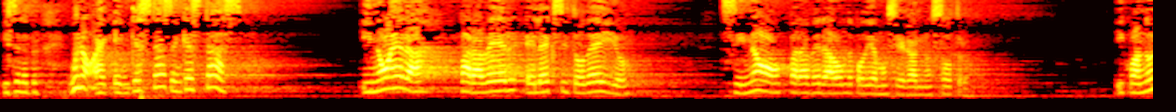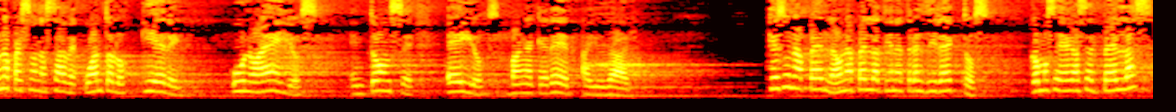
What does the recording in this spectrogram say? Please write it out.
Y se le bueno, ¿en qué estás? ¿En qué estás? Y no era para ver el éxito de ellos, sino para ver a dónde podíamos llegar nosotros. Y cuando una persona sabe cuánto los quiere uno a ellos, entonces ellos van a querer ayudar. ¿Qué es una perla? Una perla tiene tres directos. ¿Cómo se llega a hacer perlas?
